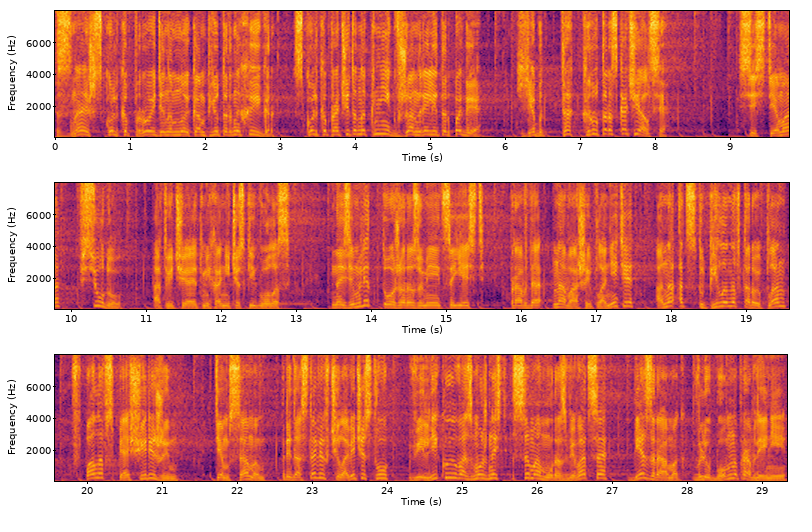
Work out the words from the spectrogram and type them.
Знаешь, сколько пройдено мной компьютерных игр, сколько прочитано книг в жанре лит-РПГ. Я бы так круто раскачался. Система всюду, отвечает механический голос. На Земле тоже, разумеется, есть. Правда, на вашей планете она отступила на второй план, впала в спящий режим, тем самым предоставив человечеству великую возможность самому развиваться без рамок в любом направлении.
